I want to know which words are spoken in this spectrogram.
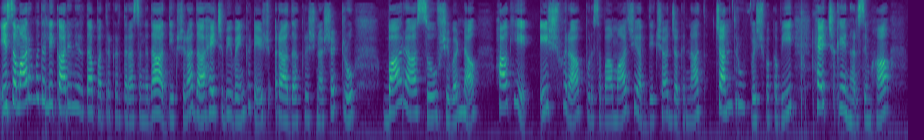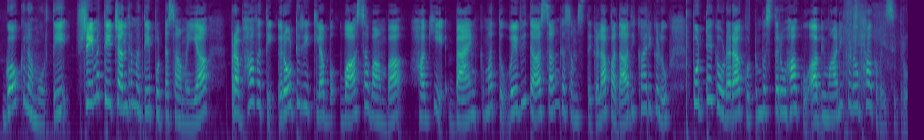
ಈ ಸಮಾರಂಭದಲ್ಲಿ ಕಾರ್ಯನಿರತ ಪತ್ರಕರ್ತರ ಸಂಘದ ಅಧ್ಯಕ್ಷರಾದ ಎಚ್ಬಿ ವೆಂಕಟೇಶ್, ರಾಧಾಕೃಷ್ಣ ಶೆಟ್ರು, ಬಾರಾ ಸು ಶಿವಣ್ಣ, ಹಾಗೆಯೇ ಈಶ್ವರ ಪುರಸಭಾ ಮಾಜಿ ಅಧ್ಯಕ್ಷ ಜಗನ್ನಾಥ್, ಚಂದ್ರು ವಿಶ್ವಕವಿ HK Narasimha Gokulamurthy, Shrimati Chandramati Puttasamayya, Prabhavati Rotary Club Vasavamba, ಹಾಗೆಯೇ ಬ್ಯಾಂಕ್ ಮತ್ತು ವಿವಿಧ ಸಂಘ ಸಂಸ್ಥೆಗಳ ಪದಾಧಿಕಾರಿಗಳು ಪುಟ್ಟೇಗೌಡರ ಕುಟುಂಬಸ್ಥರು ಹಾಗೂ ಅಭಿಮಾನಿಗಳು ಭಾಗವಹಿಸಿದರು.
